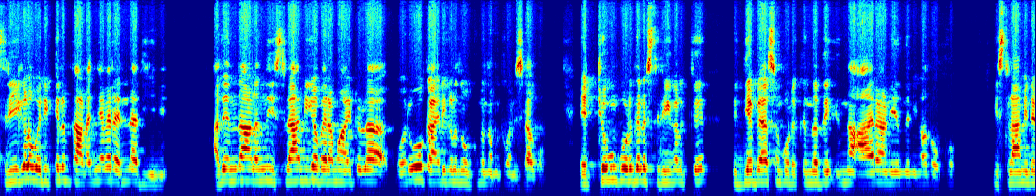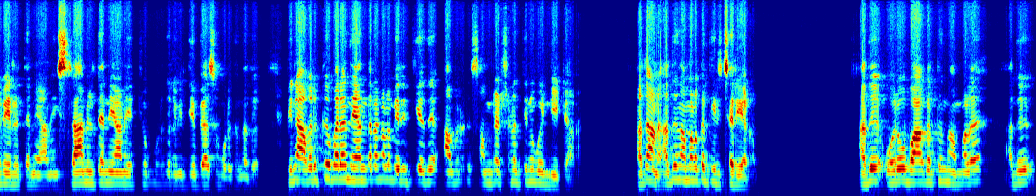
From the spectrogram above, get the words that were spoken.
സ്ത്രീകളെ ഒരിക്കലും തടഞ്ഞവരല്ല ദീന്. അതെന്താണെന്ന് ഇസ്ലാമികപരമായിട്ടുള്ള ഓരോ കാര്യങ്ങൾ നോക്കുമ്പോൾ നമുക്ക് മനസ്സിലാകും. ഏറ്റവും കൂടുതൽ സ്ത്രീകൾക്ക് വിദ്യാഭ്യാസം കൊടുക്കുന്നത് ഇന്ന് ആരാണ് എന്ന് നിങ്ങൾ നോക്കൂ. ഇസ്ലാമിന്റെ പേരിൽ തന്നെയാണ്. ഇസ്ലാമിൽ തന്നെയാണ് ഏറ്റവും കൂടുതൽ വിദ്യാഭ്യാസം കൊടുക്കുന്നത്. പിന്നെ അവർക്ക് പല നിയന്ത്രണങ്ങളും വരുത്തിയത് അവരുടെ സംരക്ഷണത്തിന് വേണ്ടിയിട്ടാണ്. അതാണ്. അത് നമ്മളൊക്കെ തിരിച്ചറിയണം. അത് ഓരോ ഭാഗത്തും നമ്മൾ അത്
